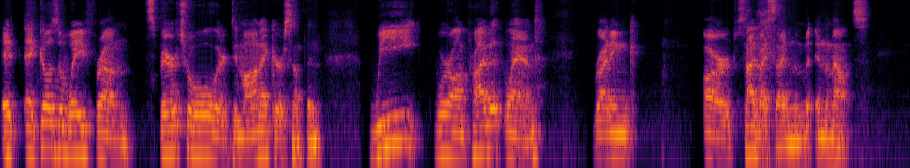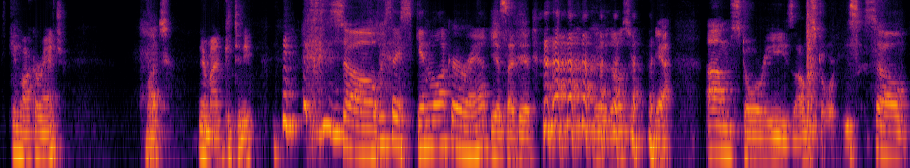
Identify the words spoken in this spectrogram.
it, it goes away from spiritual or demonic or something. We were on private land riding our side by side in the in the mountains. Skinwalker Ranch. What? Never mind. Continue. So Did you say Skinwalker Ranch? Yes, I did. those yeah. Um, stories on stories. so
